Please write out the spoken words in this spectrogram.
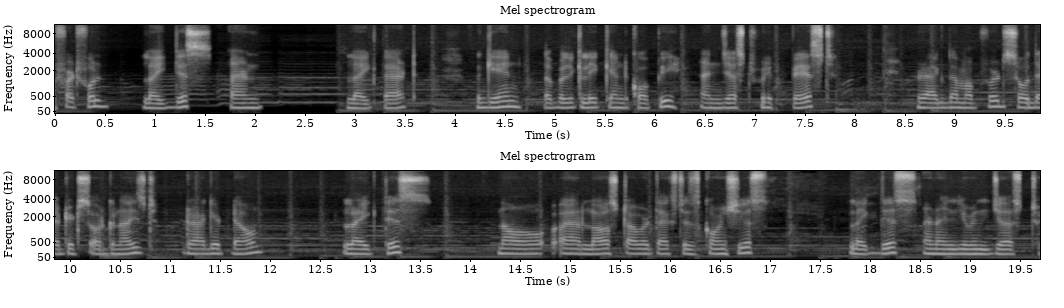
effortful like this and like that. Again double click and copy and just paste. Drag them upwards so that it's organized. Drag it down like this. Now our last our text is conscious like this and I will just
